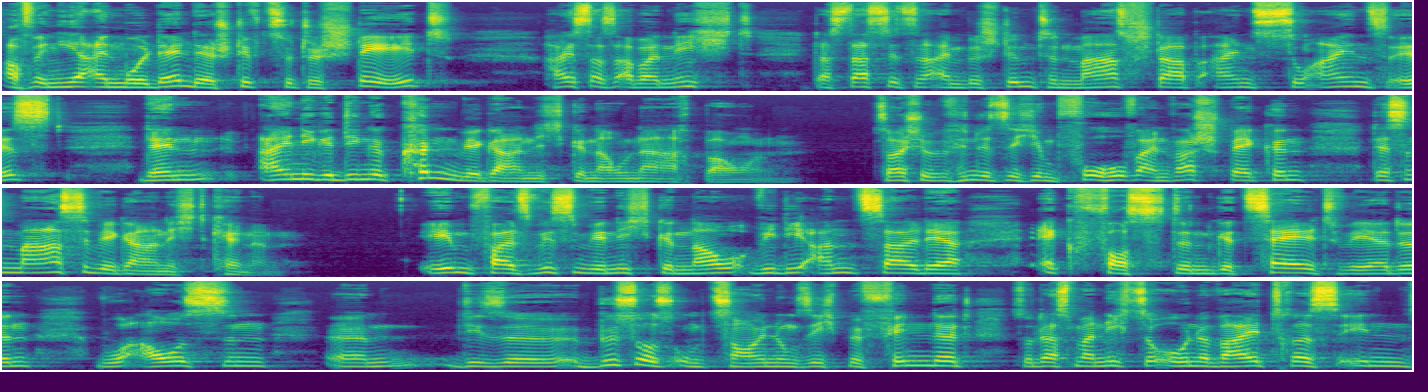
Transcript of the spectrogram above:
Auch wenn hier ein Modell der Stiftshütte steht, heißt das aber nicht, dass das jetzt in einem bestimmten Maßstab eins zu eins ist, denn einige Dinge können wir gar nicht genau nachbauen. Zum Beispiel befindet sich im Vorhof ein Waschbecken, dessen Maße wir gar nicht kennen. Ebenfalls wissen wir nicht genau, wie die Anzahl der Eckpfosten gezählt werden, wo außen ähm, diese Byssusumzäunung sich befindet, so dass man nicht so ohne weiteres in,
